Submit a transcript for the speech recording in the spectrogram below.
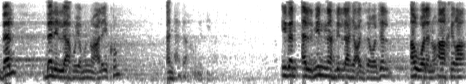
بل بل الله يمن عليكم أن هداكم الإيمان. إذا المنة لله عز وجل أولا وآخرا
